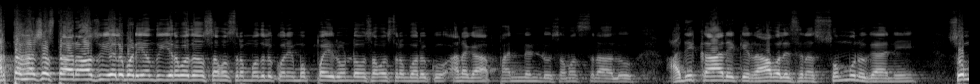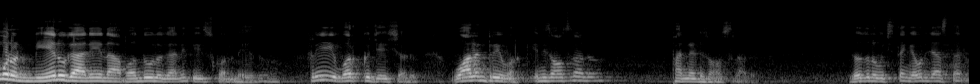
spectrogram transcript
అర్థహశస్త రాజు ఏలుబడి అందు ఇరవదవ సంవత్సరం మొదలుకొని ముప్పై రెండవ సంవత్సరం వరకు అనగా పన్నెండు సంవత్సరాలు అధికారికి రావలసిన సొమ్మును కానీ సొమ్మును నేను కానీ నా బంధువులు కానీ తీసుకోలేదు. ఫ్రీ వర్క్ చేశాడు. Voluntary work. ఎన్ని సంవత్సరాలు? పన్నెండు సంవత్సరాలు. ఈ రోజుల్లో ఉచితంగా ఎవరు చేస్తారు?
